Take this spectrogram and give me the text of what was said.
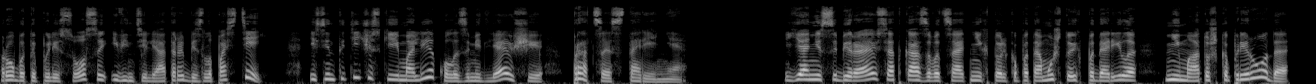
роботы-пылесосы и вентиляторы без лопастей. И синтетические молекулы, замедляющие процесс старения. Я не собираюсь отказываться от них только потому, что их подарила не матушка природа,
